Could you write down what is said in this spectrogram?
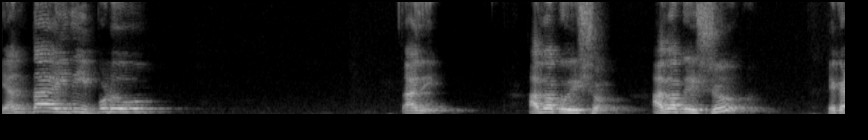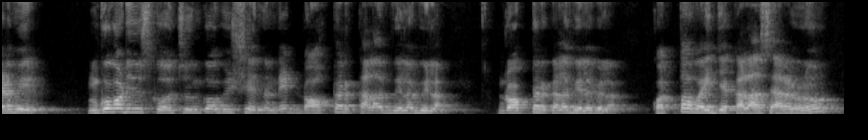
ఎంత ఇది ఇప్పుడు? అది. అదొక విషయం. అదొక ఇష్యూ. ఇక్కడ మీరు ఇంకొకటి చూసుకోవచ్చు. ఇంకొక విషయం ఏంటంటే డాక్టర్ కళ విలవిల. డాక్టర్ కళ విలవిల. కొత్త వైద్య కళాశాలను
